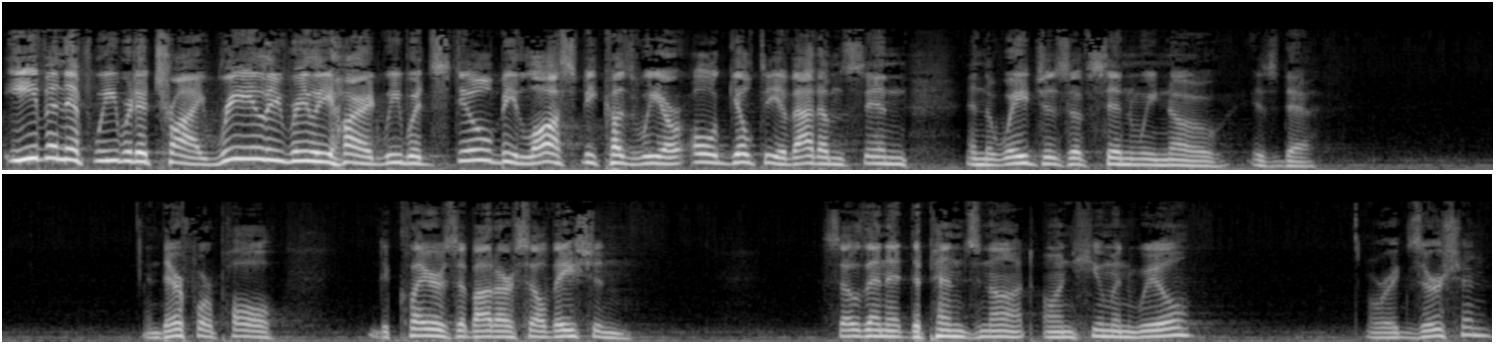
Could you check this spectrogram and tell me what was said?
Even if we were to try really, really hard, we would still be lost because we are all guilty of Adam's sin, and the wages of sin we know is death. And therefore, Paul declares about our salvation. So then it depends not on human will or exertion,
